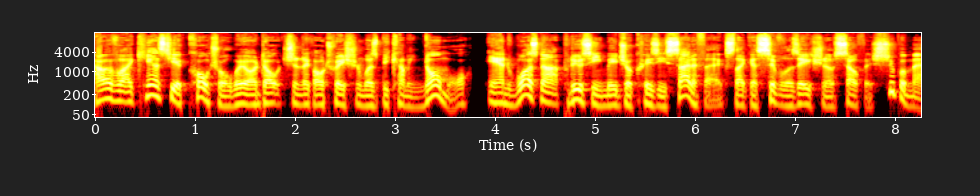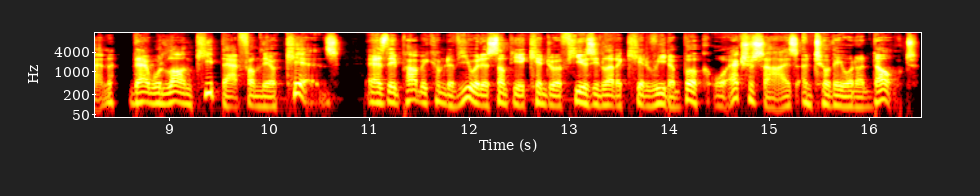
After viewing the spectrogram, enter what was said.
However, I can see a culture where adult genetic alteration was becoming normal and was not producing major crazy side effects like a civilization of selfish supermen that would long keep that from their kids, as they'd probably come to view it as something akin to refusing to let a kid read a book or exercise until they were an adult.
